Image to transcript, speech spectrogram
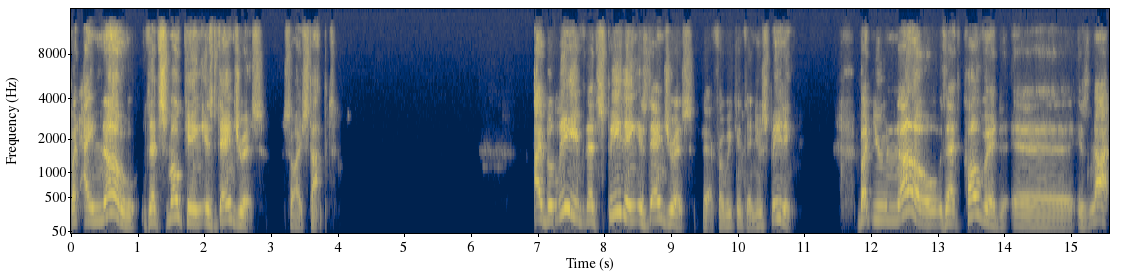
But I know that smoking is dangerous, so I stopped. I believe that speeding is dangerous, therefore, we continue speeding. But you know that COVID uh, is not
